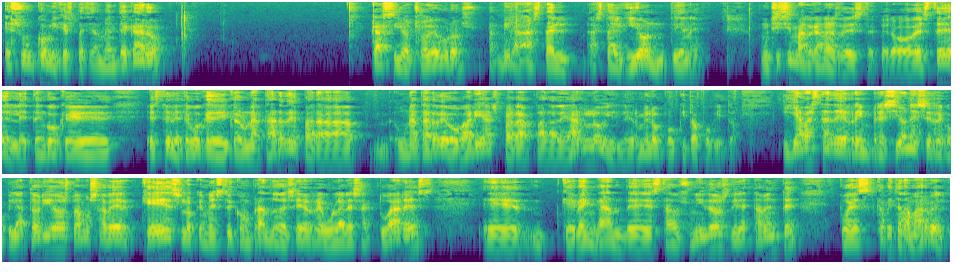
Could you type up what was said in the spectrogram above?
Es un cómic especialmente caro, casi 8 euros. Mira, hasta el, hasta el guion tiene. Muchísimas ganas de este, pero este le tengo que este le tengo que dedicar una tarde para una tarde o varias para paladearlo y leérmelo poquito a poquito. Y ya basta de reimpresiones y recopilatorios, vamos a ver qué es lo que me estoy comprando de series regulares actuales eh, que vengan de Estados Unidos directamente. Pues Capitana Marvel,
